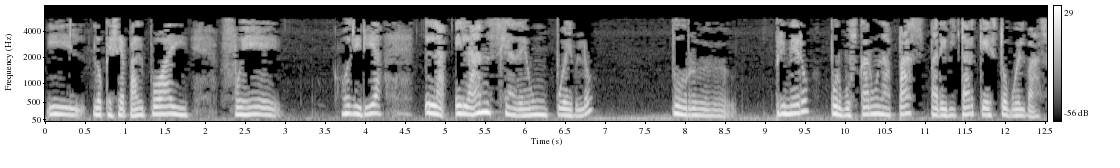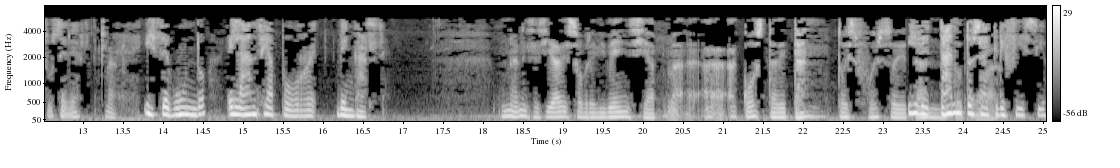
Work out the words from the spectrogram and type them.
Y lo que se palpó ahí fue, ¿cómo diría?, la, el ansia de un pueblo por, primero, por buscar una paz para evitar que esto vuelva a suceder. Claro y segundo, el ansia por vengarse. Una necesidad de sobrevivencia a, costa de tanto esfuerzo y de, tanto, sacrificio.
